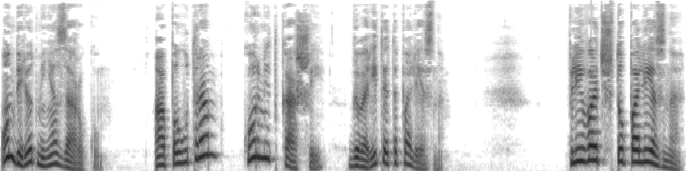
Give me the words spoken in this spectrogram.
он берет меня за руку. А по утрам кормит кашей, говорит, это полезно. Плевать, что полезно,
